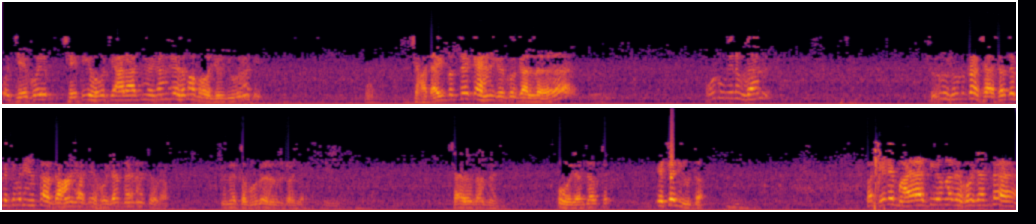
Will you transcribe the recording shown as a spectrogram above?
ਉਹ ਜੇ ਕੋਈ ਛੇਤੀ ਹੋਰ ਚਾਰ ਆਦਮੀ ਹੋ ਜਾਣਗੇ, ਸਮਾਂ ਫੌਜ ਹੋ ਜੂ ਉਹਨਾਂ ਦੀ। ਜ਼ਿਆਦਾ ਹੀ ਬੰਦੇ ਕਹਿਣਗੇ ਕੋਈ ਗੱਲ। ਉਹਨੂੰ ਵੀ ਨੁਕਸਾਨ ਸ਼ੁਰੂ ਸ਼ੁਰੂ ਤਾਂ ਸਿਆਸਤ ਦੇ ਵਿੱਚ ਵੀ ਨਹੀਂ ਹੁੰਦਾ ਗਾਹਾਂ ਜਾ ਕੇ ਹੋ ਜਾਂਦਾ ਨਾ ਚੋਰਾ। ਜਿਵੇਂ ਤੋਂ ਮੂਰੇ ਹੋ ਜਾ। ਸਿਆਸਤ ਦਾ ਮੈਂ ਹੋ ਜਾਂਦਾ ਉੱਥੇ। ਇੱਥੇ ਨਹੀਂ ਹੁੰਦਾ। ਪਰ ਜਿਹੜੇ ਮਾਇਆ ਸੀ ਉਹਨਾਂ ਦੇ ਹੋ ਜਾਂਦਾ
